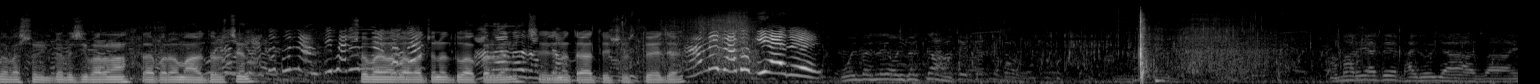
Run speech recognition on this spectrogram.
বাবার শরীরটা বেশি ভালো না, তারপরেও মাছ ধরছেন। সবাই আমার বাবার জন্য দোয়া করবেন সেই জন্য তাড়াতাড়ি সুস্থ হয়ে যায়। কি আমার ইয়াতে ভাই রইয়া যায়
